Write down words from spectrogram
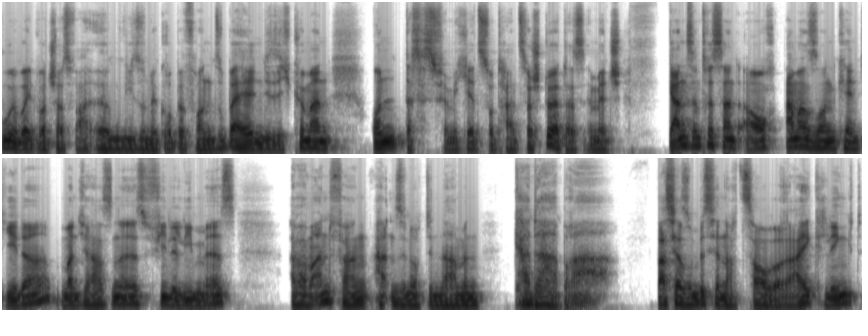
cool. Weight Watchers war irgendwie so eine Gruppe von Superhelden, die sich kümmern. Und das ist für mich jetzt total zerstört, das Image. Ganz interessant auch, Amazon kennt jeder. Manche hassen es, viele lieben es. Aber am Anfang hatten sie noch den Namen Kadabra, was ja so ein bisschen nach Zauberei klingt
